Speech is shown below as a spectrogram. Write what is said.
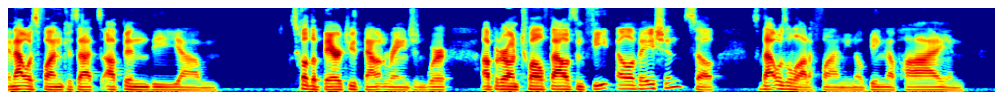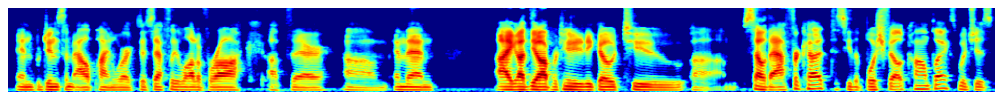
and that was fun because that's up in the um, it's called the Beartooth Mountain Range, and we're up at around 12,000 feet elevation. So, so that was a lot of fun, you know, being up high and, and doing some alpine work. There's definitely a lot of rock up there. Um, and then I got the opportunity to go to um, South Africa to see the Bushveld complex, which is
